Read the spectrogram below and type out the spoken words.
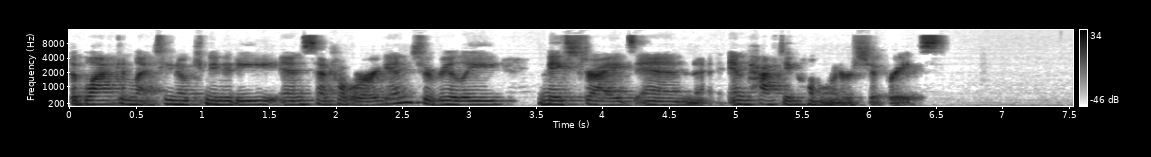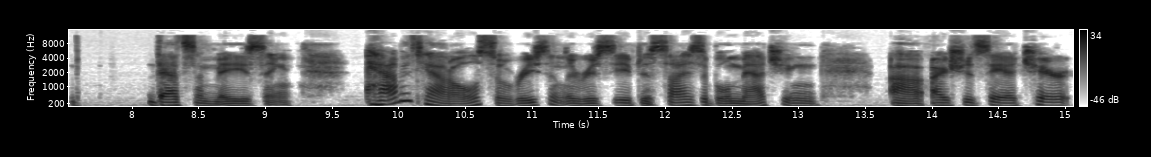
the Black and Latino community in Central Oregon to really make strides in impacting homeownership rates. That's amazing. Habitat also recently received a sizable matching, uh, I should say, a chair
